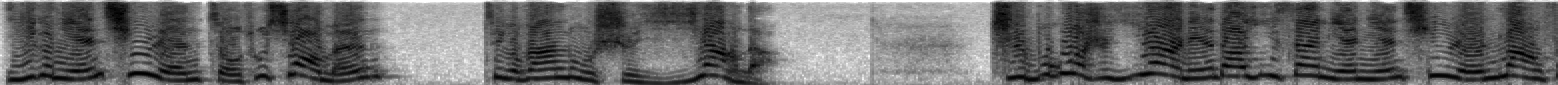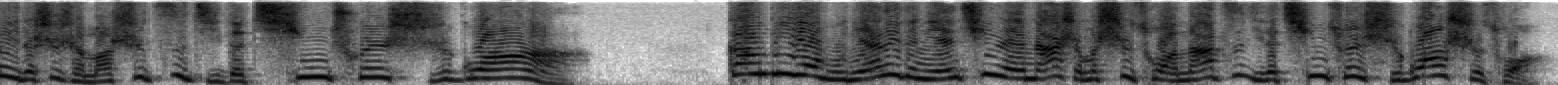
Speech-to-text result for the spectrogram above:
一个年轻人走出校门这个弯路是一样的，只不过是一二年到一三年，年轻人浪费的是什么？是自己的青春时光啊！刚毕业五年内的年轻人拿什么试错？拿自己的青春时光试错。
